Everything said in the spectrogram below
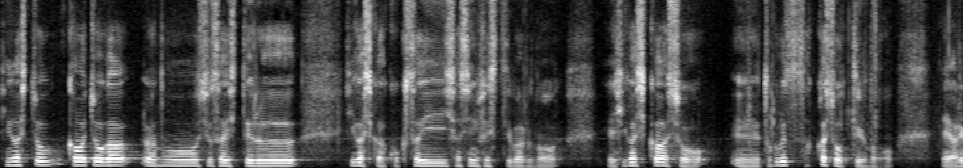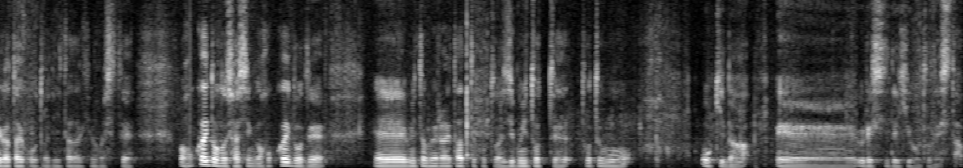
東川町があの主催してる東川国際写真フェスティバルの東川賞、え、特別作家賞っていうのを、え、ありがたいことにいただきまして、北海道の写真が北海道で、え、認められたってことは自分にとってとても大きな、えー、嬉しい出来事でした。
